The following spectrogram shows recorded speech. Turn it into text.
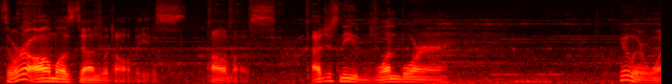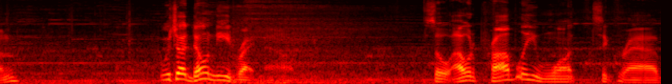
So we're almost done with all these. Almost. I just need one more healer one. Which I don't need right now. So I would probably want to grab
